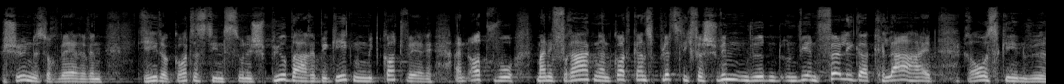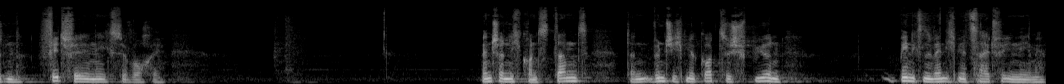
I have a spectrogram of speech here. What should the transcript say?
Wie schön es doch wäre, wenn jeder Gottesdienst so eine spürbare Begegnung mit Gott wäre. Ein Ort, wo meine Fragen an Gott ganz plötzlich verschwinden würden und wir in völliger Klarheit rausgehen würden. Fit für die nächste Woche. Wenn schon nicht konstant, dann wünsche ich mir Gott zu spüren, wenigstens wenn ich mir Zeit für ihn nehme.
